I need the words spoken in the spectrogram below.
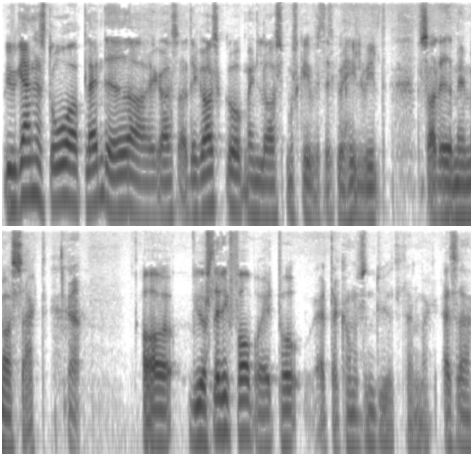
Vi vil gerne have store planteædere, ikke også? Og det kan også gå med en los, måske, hvis det skal være helt vildt. Så er det med mig også sagt. Ja. Og vi var slet ikke forberedt på, at der kommer sådan dyr til Danmark. Altså,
